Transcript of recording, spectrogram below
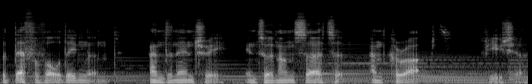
the death of Old England, and an entry into an uncertain and corrupt future.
